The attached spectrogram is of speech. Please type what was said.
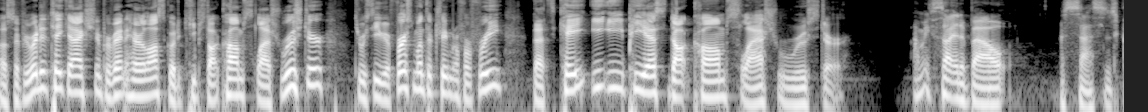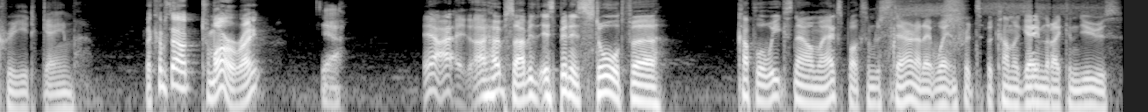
Uh, so if you're ready to take action and prevent hair loss, go to keeps.com slash rooster to receive your first month of treatment for free. That's E K-E-E-P-S dot com slash rooster. I'm excited about Assassin's Creed game. That comes out tomorrow, right? yeah Yeah, I, I hope so. I mean, it's been installed for a couple of weeks now on my Xbox. I'm just staring at it, waiting for it to become a game that I can use.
